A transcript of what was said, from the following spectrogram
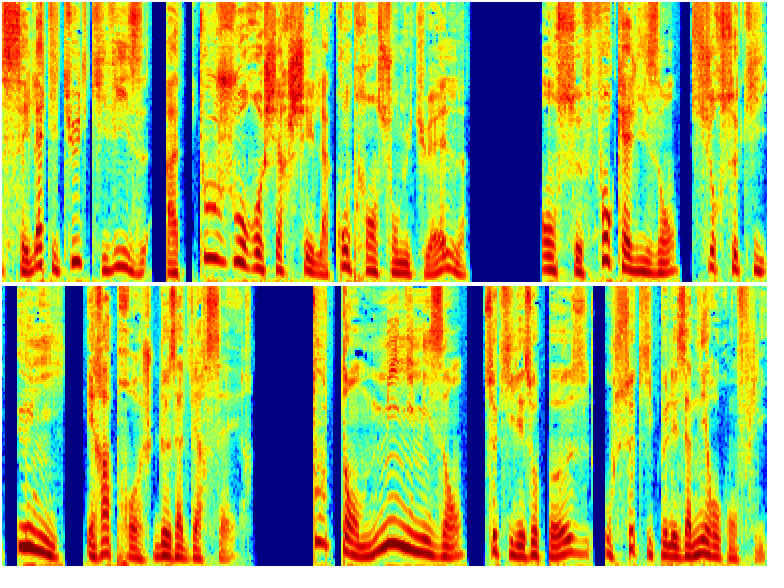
c'est l'attitude qui vise à toujours rechercher la compréhension mutuelle en se focalisant sur ce qui unit et rapproche deux adversaires, tout en minimisant ce qui les oppose ou ce qui peut les amener au conflit.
